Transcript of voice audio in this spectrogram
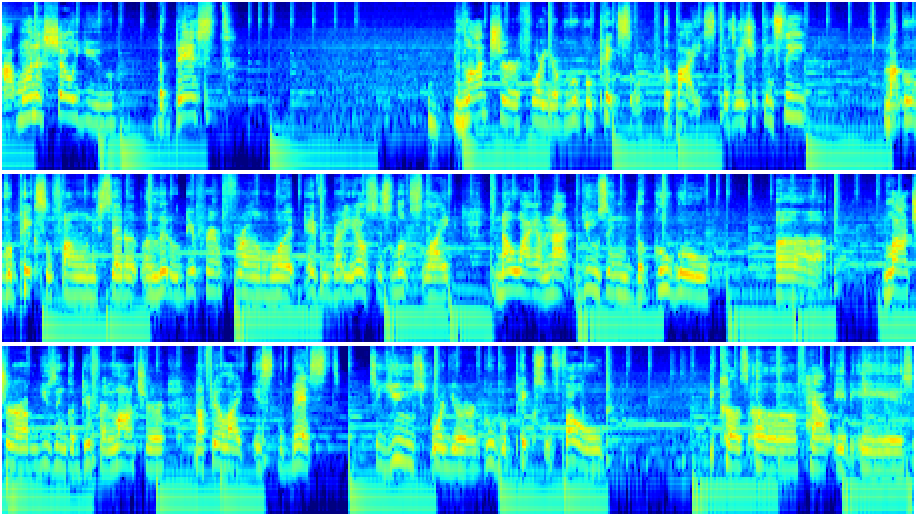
I want to show you the best launcher for your Google Pixel device because as you can see my Google Pixel phone is set up a little different from what everybody else's looks like. No, I am not using the Google uh, launcher I'm using a different launcher and I feel like it's the best to use for your Google Pixel Fold because of how it is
